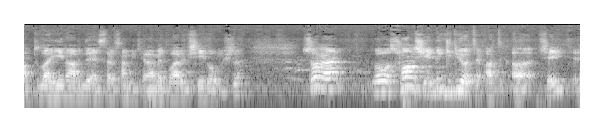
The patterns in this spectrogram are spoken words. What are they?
Abdullah Yiğin abinin de enteresan bir keramet var bir şey de olmuştu. Sonra o son şeyde gidiyor artık şey e,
